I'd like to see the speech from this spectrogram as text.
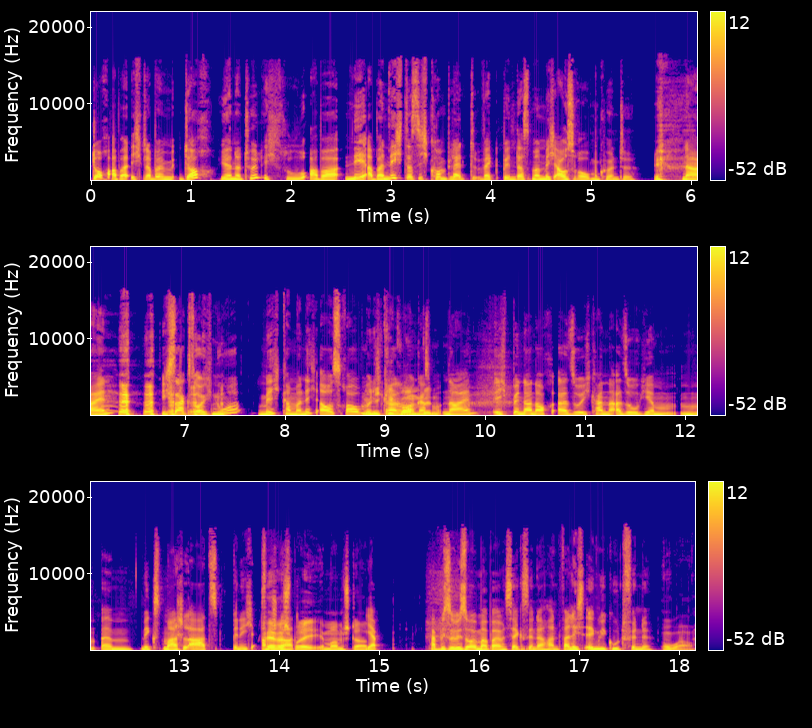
Doch, aber ich glaube, doch, ja, natürlich so. Aber nee, aber nicht, dass ich komplett weg bin, dass man mich ausrauben könnte. Nein, ich sag's euch nur, mich kann man nicht ausrauben, Wenn wenn ich gerade Orgasmus. bin. Nein, ich bin da noch, also ich kann, also hier ähm, Mixed Martial Arts bin ich am Start. Pfefferspray immer am Start. Ja. Habe ich sowieso immer beim Sex in der Hand, weil ich es irgendwie gut finde. Oh wow.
